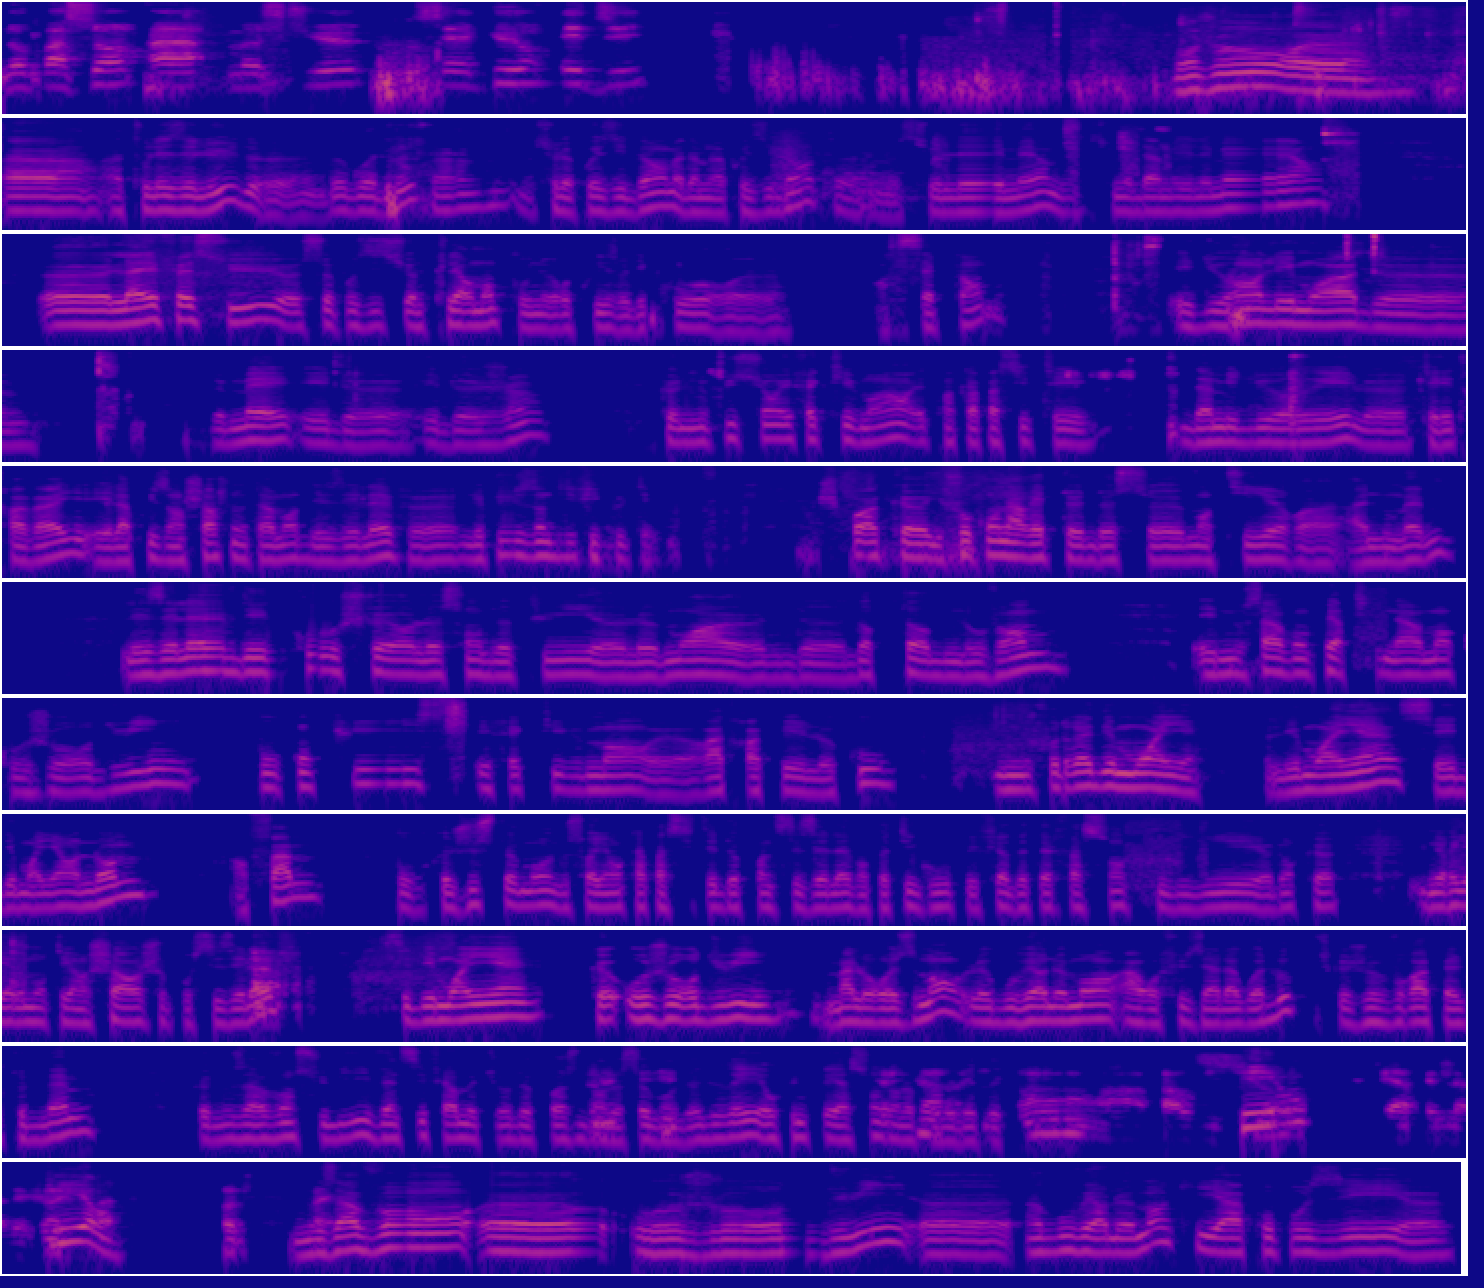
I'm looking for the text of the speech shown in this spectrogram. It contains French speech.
Nous passons à Monsieur Ségur Eddy. Bonjour euh, à, tous les élus de, Guadeloupe, hein. Monsieur le Président, Madame la Présidente, Monsieur les maires, Monsieur, Mesdames les maires. Euh, la FSU euh, se positionne clairement pour une reprise des cours en septembre. Et durant les mois de, mai et de, juin, que nous puissions effectivement être en capacité d'améliorer le télétravail et la prise en charge notamment des élèves les plus en difficulté. Je crois qu'il faut qu'on arrête de se mentir à nous-mêmes. Les élèves décrocheurs le sont depuis euh, le mois euh, d'octobre-novembre et nous savons pertinemment qu'aujourd'hui, pour qu'on puisse effectivement euh, rattraper le coup, il nous faudrait des moyens. Les moyens, c'est des moyens en hommes, en femmes, pour que justement nous soyons en capacité de prendre ces élèves en petits groupes et faire de telle façon qu'il y ait donc une réelle montée en charge pour ces élèves. C'est des moyens qu'aujourd'hui, malheureusement, le gouvernement a refusé à la Guadeloupe, puisque je vous rappelle tout de même que nous avons subi 26 fermetures de postes dans le second degré et aucune création dans le premier degré. Pire, nous avons euh, aujourd'hui euh, un gouvernement qui a proposé euh,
